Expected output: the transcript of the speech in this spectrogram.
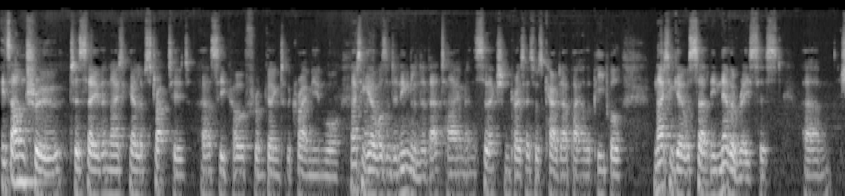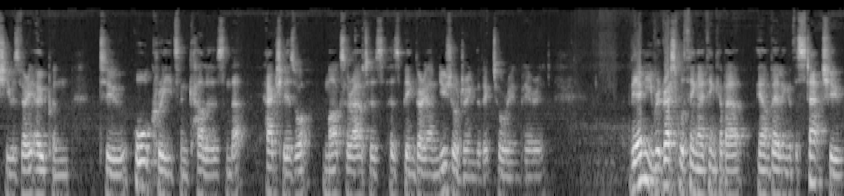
It's untrue to say that Nightingale obstructed uh, Seacole from going to the Crimean War. Nightingale wasn't in England at that time, and the selection process was carried out by other people. Nightingale was certainly never racist. Um, she was very open to all creeds and colours, and that actually is what marks her out as, as being very unusual during the Victorian period. The only regrettable thing I think about the unveiling of the statue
